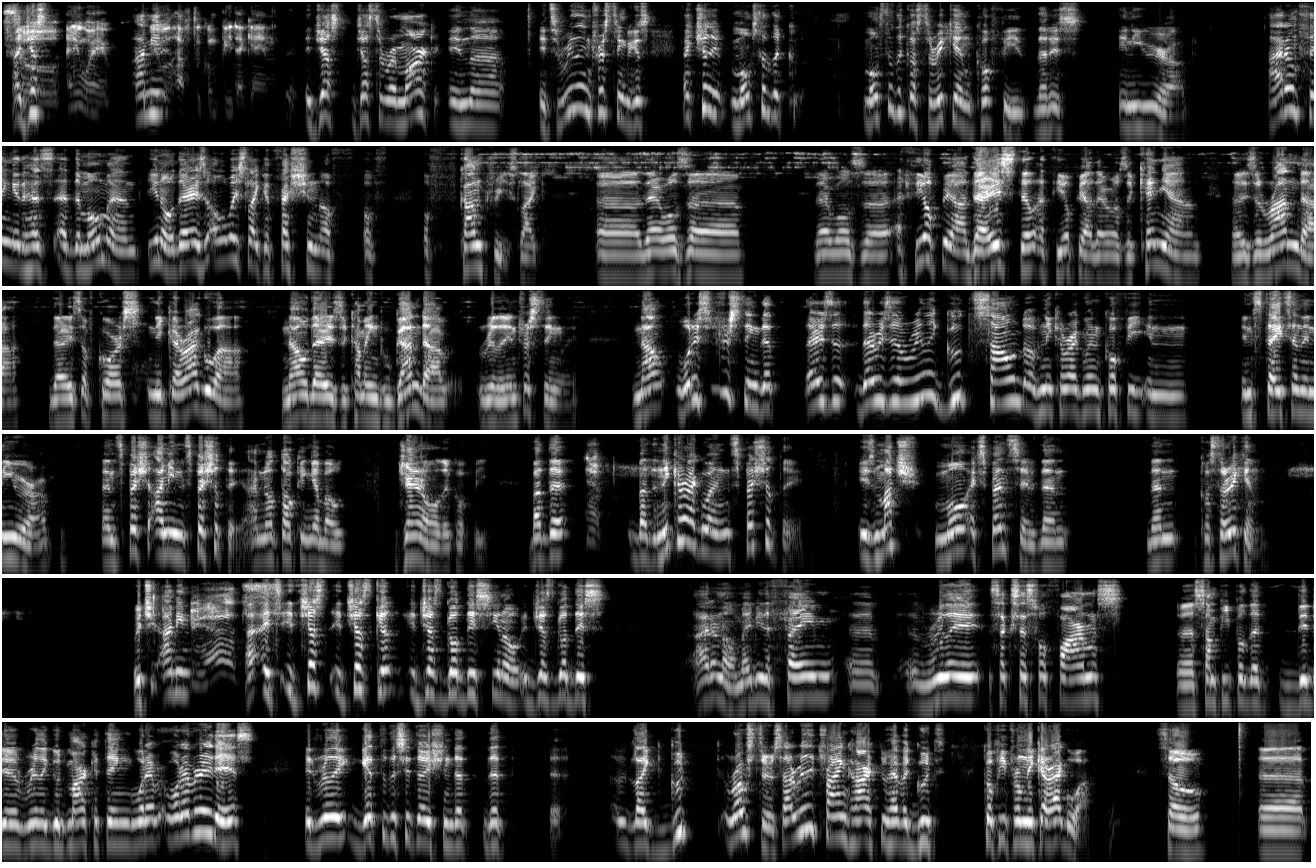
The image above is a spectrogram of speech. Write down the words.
So I just anyway, I mean, we'll have to compete again. Just just a remark in the. It's really interesting because actually most of the most of the Costa Rican coffee that is in Europe, I don't think it has at the moment. You know, there is always like a fashion of of of countries. Like uh, there was a there was uh, Ethiopia. There is still Ethiopia. There was a Kenyan. There is a Rwanda. There is of course Nicaragua. Now there is a coming Uganda. Really interestingly. Now, what is interesting that there is a there is a really good sound of Nicaraguan coffee in in states and in Europe, and special. I mean specialty. I'm not talking about general the coffee, but the but the Nicaraguan specialty is much more expensive than than Costa Rican. Which I mean, yeah, uh, it's it's just it just got it just got this you know it just got this I don't know maybe the fame uh, really successful farms uh, some people that did a really good marketing whatever whatever it is it really get to the situation that that uh, like good roasters are really trying hard to have a good coffee from Nicaragua so uh,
